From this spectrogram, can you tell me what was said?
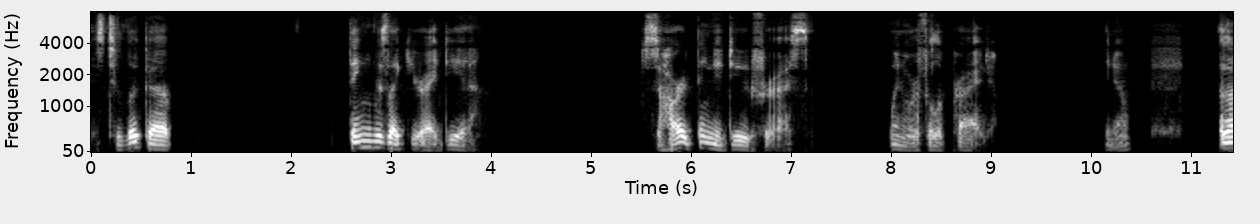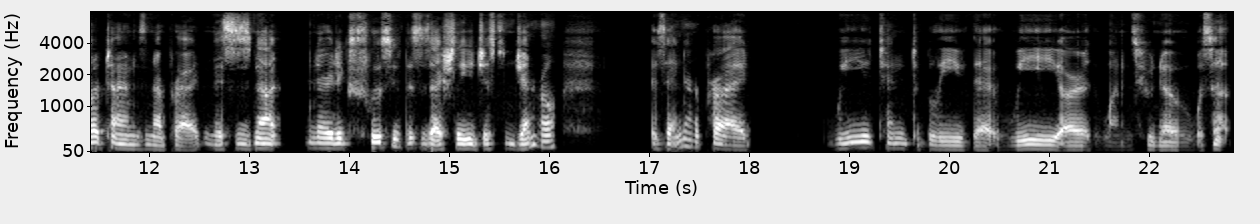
is to look up things like your idea. It's a hard thing to do for us when we're full of pride. You know, a lot of times in our pride, and this is not nerd exclusive, this is actually just in general, is that in our pride, we tend to believe that we are the ones who know what's up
